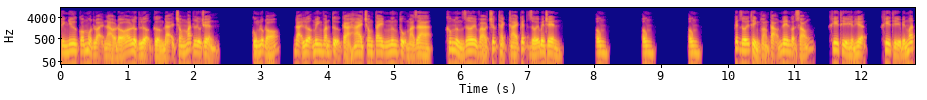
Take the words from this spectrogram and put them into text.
hình như có một loại nào đó lực lượng cường đại trong mắt lưu truyền. Cùng lúc đó, đại lượng minh văn tự cả hai trong tay ngưng tụ mà ra, không ngừng rơi vào trước thạch thai kết giới bên trên. Ông ông ông. Kết giới thỉnh thoảng tạo nên vận sóng, khi thì hiện hiện, khi thì biến mất.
